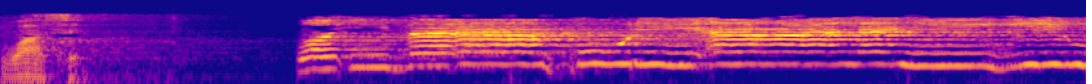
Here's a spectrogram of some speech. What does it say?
واسع. وإذا قرئ عليهم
